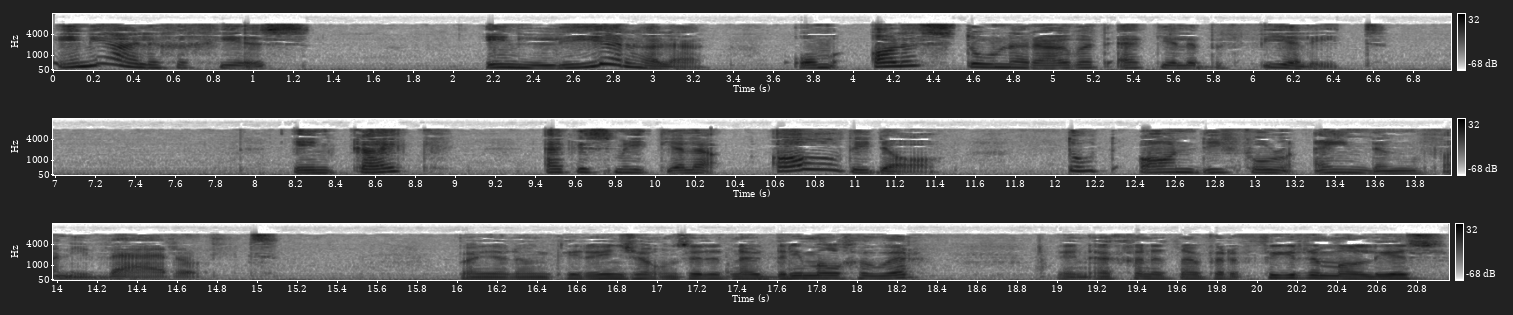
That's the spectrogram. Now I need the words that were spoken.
en die Heilige Gees en leer hulle om alles te onderhou wat ek julle beveel het en kyk ek is met julle al die dae tot aan die volëinding van die wêreld. Baie dankie Renja, ons het dit nou 3 maal gehoor en ek gaan dit nou vir 'n vierde maal lees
